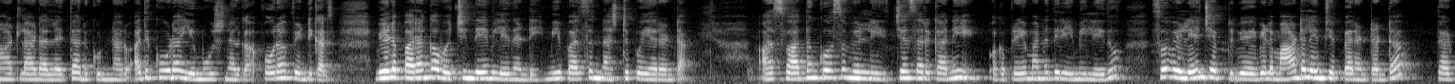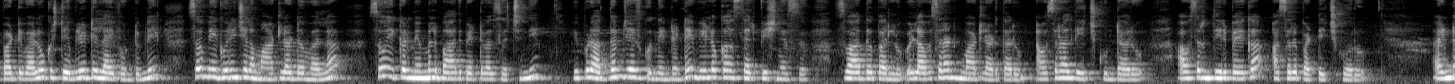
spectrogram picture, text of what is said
మాట్లాడాలైతే అనుకుంటున్నారు. అది కూడా ఎమోషనల్గా ఫోర్ ఆఫ్ పెంటికల్స్ వీళ్ళ పరంగా వచ్చింది ఏమీ లేదండి. మీ పర్సన్ నష్టపోయారంట. ఆ స్వార్థం కోసం వీళ్ళని ఇచ్చేశారు కానీ ఒక ప్రేమ అన్నది ఏమీ లేదు. సో వీళ్ళు ఏం చెప్ వీళ్ళ మాటలు ఏం చెప్పారంటంట థర్డ్ పార్టీ వాళ్ళు ఒక స్టెబిలిటీ లైఫ్ ఉంటుంది. సో మీ గురించి ఇలా మాట్లాడడం వల్ల సో ఇక్కడ మిమ్మల్ని బాధ పెట్టవలసి వచ్చింది. ఇప్పుడు అర్థం చేసుకుంది ఏంటంటే వీళ్ళు ఒక సెల్ఫిష్నెస్ స్వార్థపరులు వీళ్ళు అవసరానికి మాట్లాడతారు అవసరాలు తీర్చుకుంటారు. అవసరం తీరిపోయాక అసలు పట్టించుకోరు. అండ్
